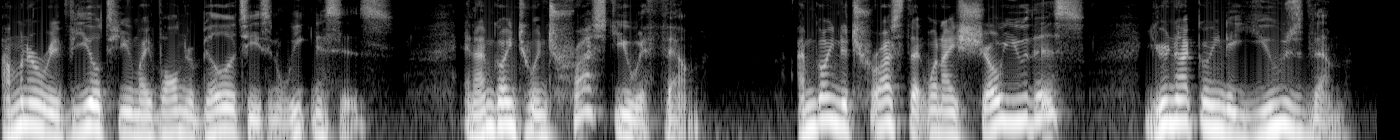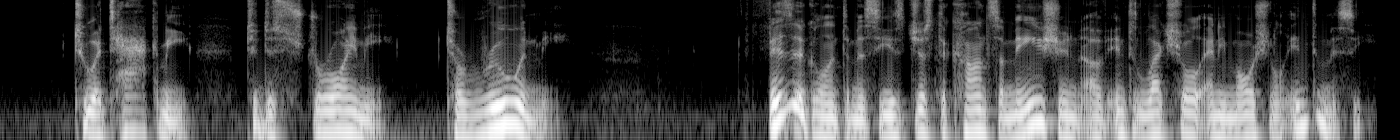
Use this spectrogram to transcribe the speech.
I'm going to reveal to you my vulnerabilities and weaknesses. And I'm going to entrust you with them. I'm going to trust that when I show you this, you're not going to use them to attack me, to destroy me, to ruin me. Physical intimacy is just the consummation of intellectual and emotional intimacy.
